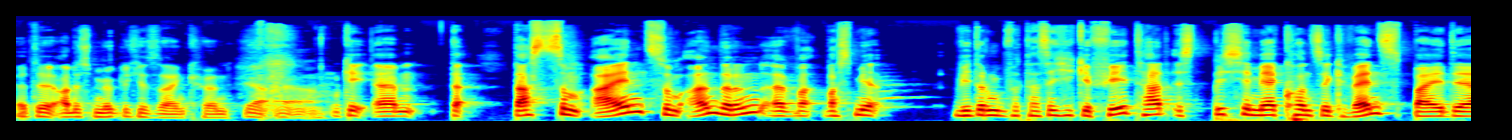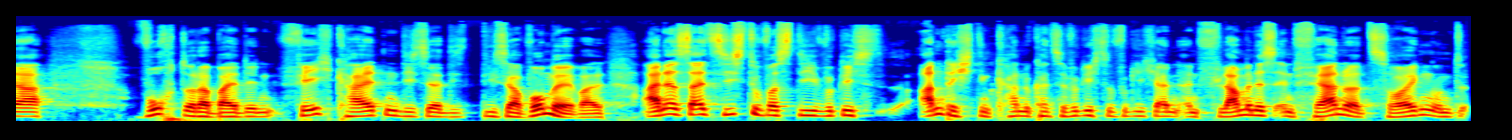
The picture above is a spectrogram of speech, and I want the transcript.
Hätte alles Mögliche sein können. Ja, ja. Okay, ähm, da, das zum einen, zum anderen, äh, wa- was mir wiederum tatsächlich gefehlt hat, ist ein bisschen mehr Konsequenz bei der Wucht oder bei den Fähigkeiten dieser, die- dieser Wumme, weil einerseits siehst du, was die wirklich anrichten kann. Du kannst ja wirklich so wirklich ein, ein flammendes Inferno erzeugen und äh,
